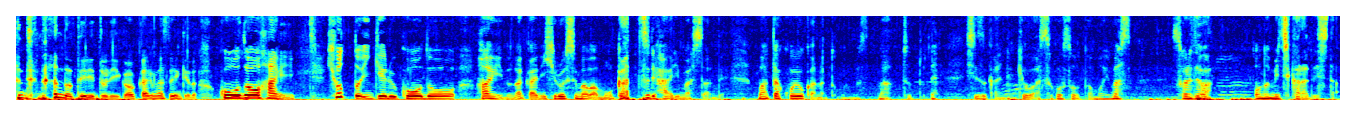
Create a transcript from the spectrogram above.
なんて 何のテリトリーか分かりませんけど行動範囲。ひょっと行ける行動範囲の中に広島はもうがっつり入りましたんでまた来ようかなと思います。まあちょっとね静かに今日は過ごそうと思います。それでは尾道からでした。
